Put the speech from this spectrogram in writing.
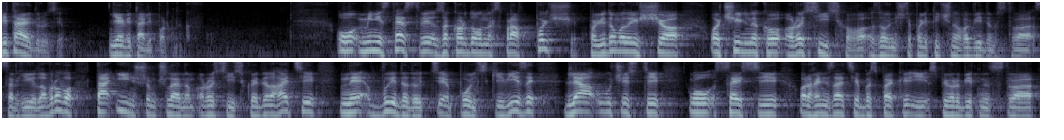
Вітаю, друзі! Я Віталій Портников. У Міністерстві закордонних справ Польщі повідомили, що очільнику російського зовнішньополітичного відомства Сергію Лаврову та іншим членам російської делегації не видадуть польські візи для участі у сесії Організації безпеки і співробітництва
